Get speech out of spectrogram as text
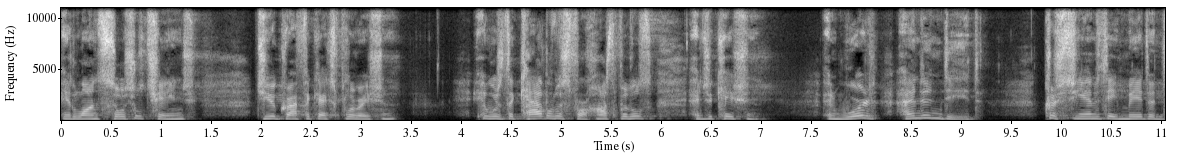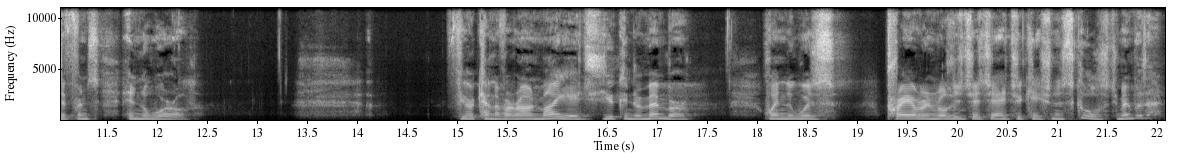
It launched social change, geographic exploration. It was the catalyst for hospitals, education. In word and in deed, Christianity made a difference in the world. If you're kind of around my age, you can remember when there was prayer and religious education in schools. Do you remember that?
